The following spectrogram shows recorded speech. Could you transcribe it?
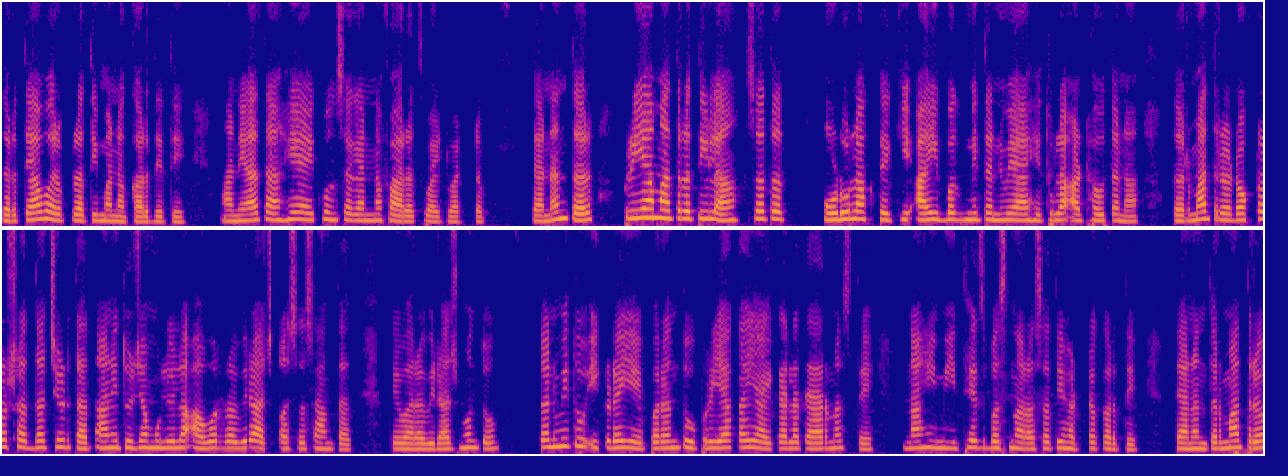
तर त्यावर प्रतिमा नकार देते आणि आता हे ऐकून सगळ्यांना फारच वाईट वाटतं. त्यानंतर प्रिया मात्र तिला सतत ओढू लागते, की "आई बघ मी तन्वी आहे, तुला आठवतं ना?" तर मात्र डॉक्टर श्रद्धा चिडतात आणि "तुझ्या मुलीला आवर रविराज" असं सांगतात. तेव्हा रविराज म्हणतो, "तन्वी तू इकडे ये." परंतु प्रिया काही ऐकायला तयार नसते. "नाही मी इथेच बसणार" असा ती हट्ट करते. त्यानंतर मात्र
